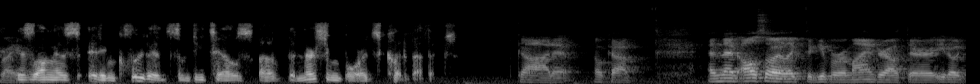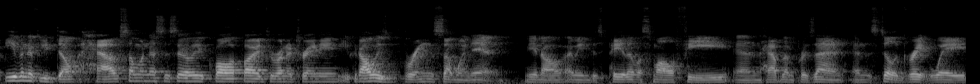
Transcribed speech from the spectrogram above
right. as long as it included some details of the nursing board's code of ethics. Got it. Okay. And then also, I like to give a reminder out there. You know, even if you don't have someone necessarily qualified to run a training, you can always bring someone in. You know, I mean, just pay them a small fee and have them present, and it's still a great way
